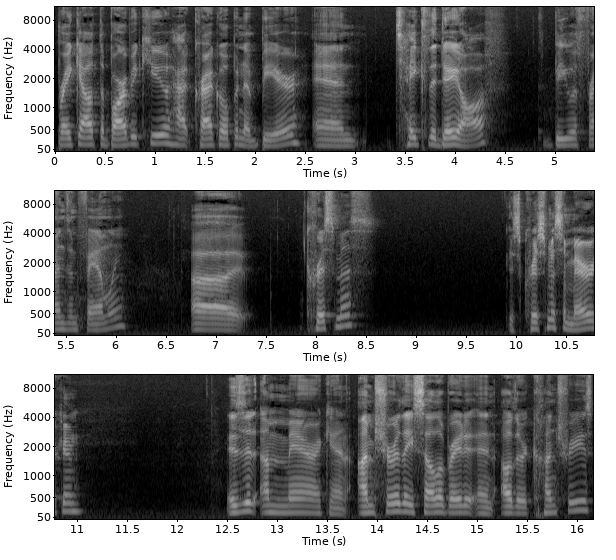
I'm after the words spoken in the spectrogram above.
Break out the barbecue, ha- crack open a beer, and take the day off. Be with friends and family. Uh, Christmas. is christmas american Is it American? I'm sure they celebrate it in other countries,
